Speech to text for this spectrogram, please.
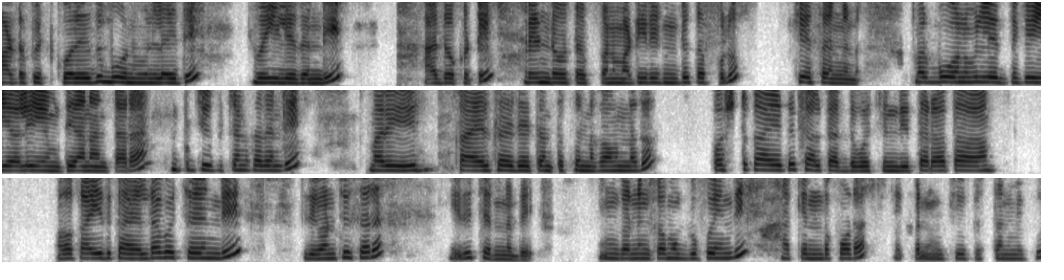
ఆర్డర్ పెట్టుకోలేదు బోన్విల్ అయితే వేయలేదండి అదొకటి. రెండవ తప్పు అనమాట ఈ రెండు తప్పులు చేశాను నేను. మరి బోన్విల్ ఎందుకు వేయాలి ఏమిటి అని అంటారా? ఇప్పుడు చూపించాను కదండి. మరి కాయల సైజ్ అయితే అంత చిన్నగా ఉన్నదో. ఫస్ట్ కాయ అయితే చాలా పెద్దగా వచ్చింది. తర్వాత ఒక ఐదు కాయల దాకా వచ్చాయండి. ఇదిగోండి చూసారా? ఇది చిన్నది. ఇంకా ఇంకా ముగ్గిపోయింది. ఆ కింద కూడా ఇక్కడ నుంచి చూపిస్తాను మీకు.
